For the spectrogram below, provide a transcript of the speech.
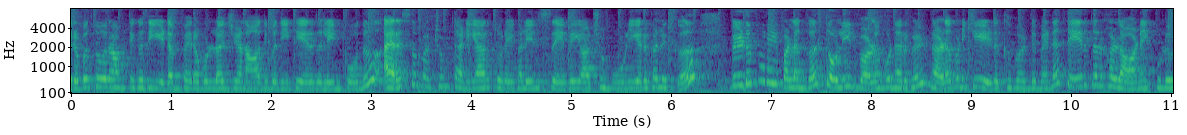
இருபத்தோராம் தேதி இடம்பெறவுள்ள ஜனாதிபதி தேர்தலின் போது அரசு மற்றும் தனியார் துறைகளில் சேவையாற்றும் ஊழியர்களுக்கு விடுமுறை வழங்க தொழில் வழங்குநர்கள் நடவடிக்கை எடுக்க வேண்டும் என தேர்தல்கள் ஆணைக்குழு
